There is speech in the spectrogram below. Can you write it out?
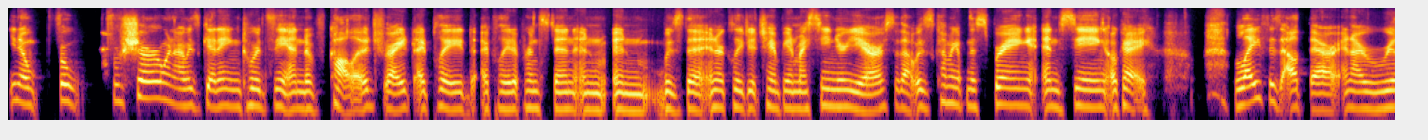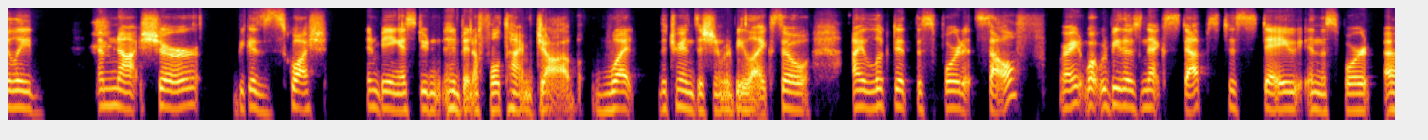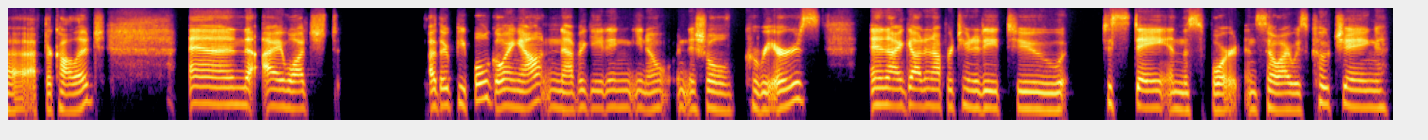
you know for for sure when i was getting towards the end of college right i played i played at princeton and and was the intercollegiate champion my senior year so that was coming up in the spring and seeing okay life is out there and I really am not sure because squash and being a student had been a full-time job what the transition would be like. So I looked at the sport itself, right? What would be those next steps to stay in the sport uh, after college? And I watched other people going out and navigating, you know, initial careers and I got an opportunity to to stay in the sport. And so I was coaching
